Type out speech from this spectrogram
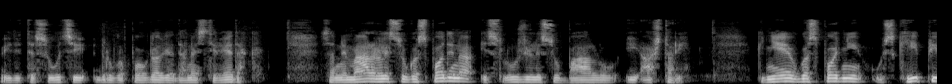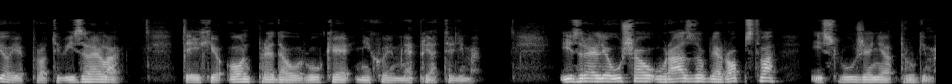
Vidite suci drugo poglavlje 11. redak. Zanemarili su gospodina i služili su balu i aštari. Gnjev gospodnji uskipio je protiv Izraela, te ih je on predao u ruke njihovim neprijateljima. Izrael je ušao u razdoblje ropstva i služenja drugima.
